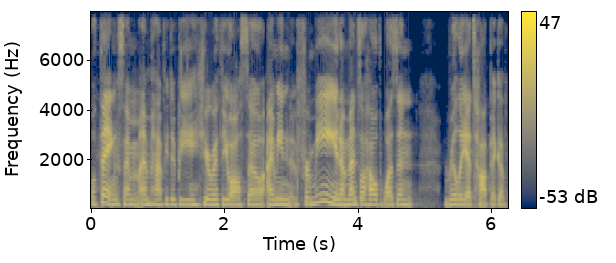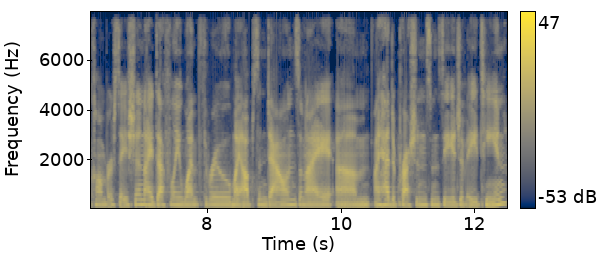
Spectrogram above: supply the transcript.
Well, thanks. I'm I'm happy to be here with you also. I mean, for me, you know, mental health wasn't really a topic of conversation. I definitely went through my ups and downs, and I um, I had depression since the age of 18,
